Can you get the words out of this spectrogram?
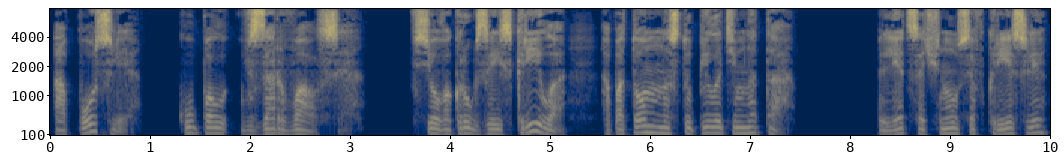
а после купол взорвался. Все вокруг заискрило, а потом наступила темнота. Лед сочнулся в кресле,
